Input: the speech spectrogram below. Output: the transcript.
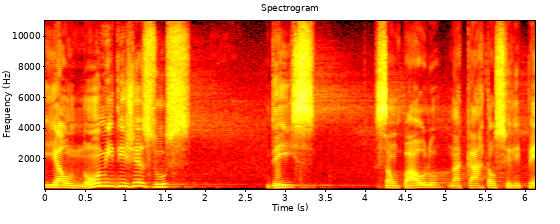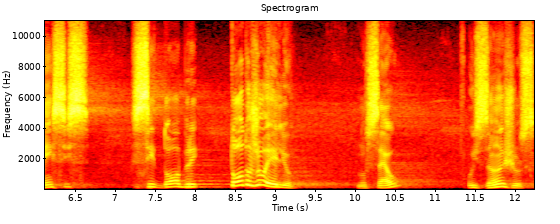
E ao nome de Jesus, diz são Paulo, na carta aos Filipenses, se dobre todo o joelho no céu, os anjos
